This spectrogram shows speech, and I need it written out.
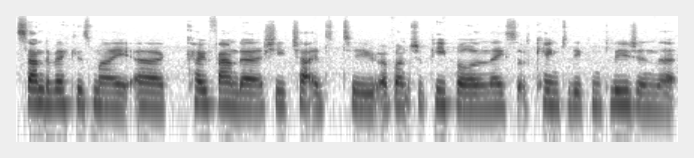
Sandvik is my uh, co-founder. She chatted to a bunch of people, and they sort of came to the conclusion that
